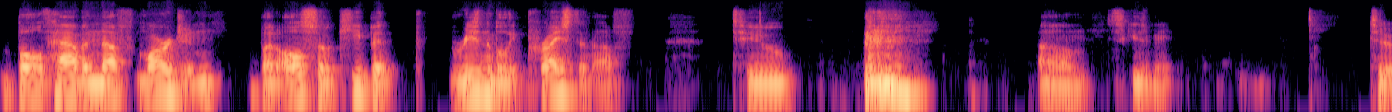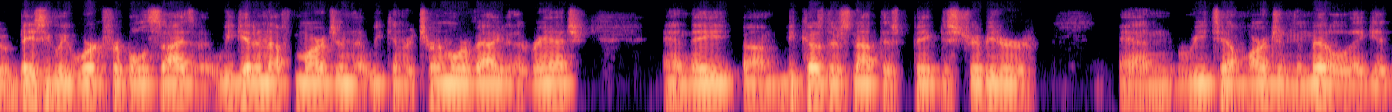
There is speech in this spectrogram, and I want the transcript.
both have enough margin, but also keep it reasonably priced enough to, um, excuse me, to basically work for both sides of it. We get enough margin that we can return more value to the ranch and they um, because there's not this big distributor and retail margin in the middle they get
